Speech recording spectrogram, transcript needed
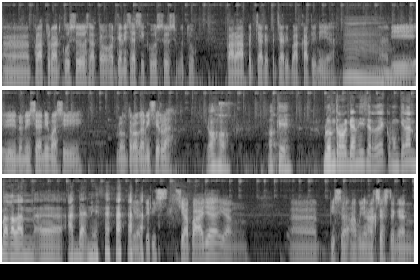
uh, peraturan khusus atau organisasi khusus untuk para pencari-pencari bakat ini ya mm. nah, di, di Indonesia ini masih belum terorganisir lah oh oke okay. belum terorganisir tapi kemungkinan bakalan uh, ada nih ya jadi siapa aja yang uh, bisa punya akses dengan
